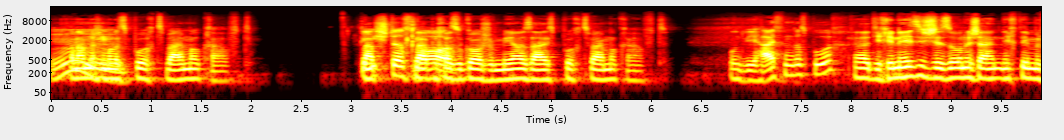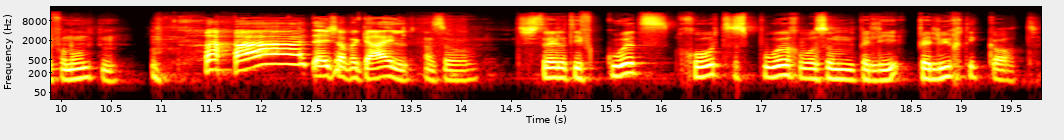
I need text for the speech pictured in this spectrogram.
verlosen. Ich habe nämlich mal ein Buch zweimal gekauft. Ich glaube, Ist das ich, glaub, ich habe sogar schon mehr als ein Buch zweimal gekauft. Und wie heißt denn das Buch? Äh, die chinesische Sonne scheint nicht immer von unten. Der ist aber geil. Also, das ist ein relativ gutes, kurzes Buch, wo es um Beli Beleuchtung geht.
